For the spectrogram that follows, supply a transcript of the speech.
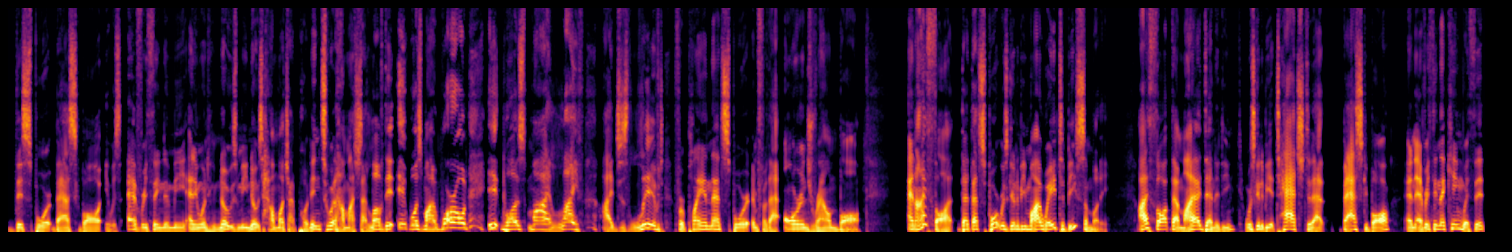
This sport basketball it was everything to me. Anyone who knows me knows how much i put into it how much i loved it. It was my world. It was my life. I just lived for playing that sport and for that orange round ball. And i thought that that sport was going to be my way to be somebody. I thought that my identity was going to be attached to that basketball and everything that came with it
